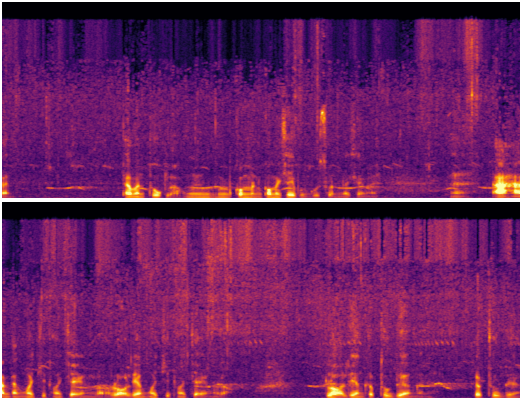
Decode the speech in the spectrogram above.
กัน ถ้ามันทุกข์เรามันก็มันก็ไม่ใช่บุญกุศลแล้วใช่ไหมอาหารทางหัวจิตหัวใจของเราหล่อเลี้ยงหัวจิตหัวใจของเราหล่อเลี้ยงกับทุกเรื่องนะเกับทุกเรื่อง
